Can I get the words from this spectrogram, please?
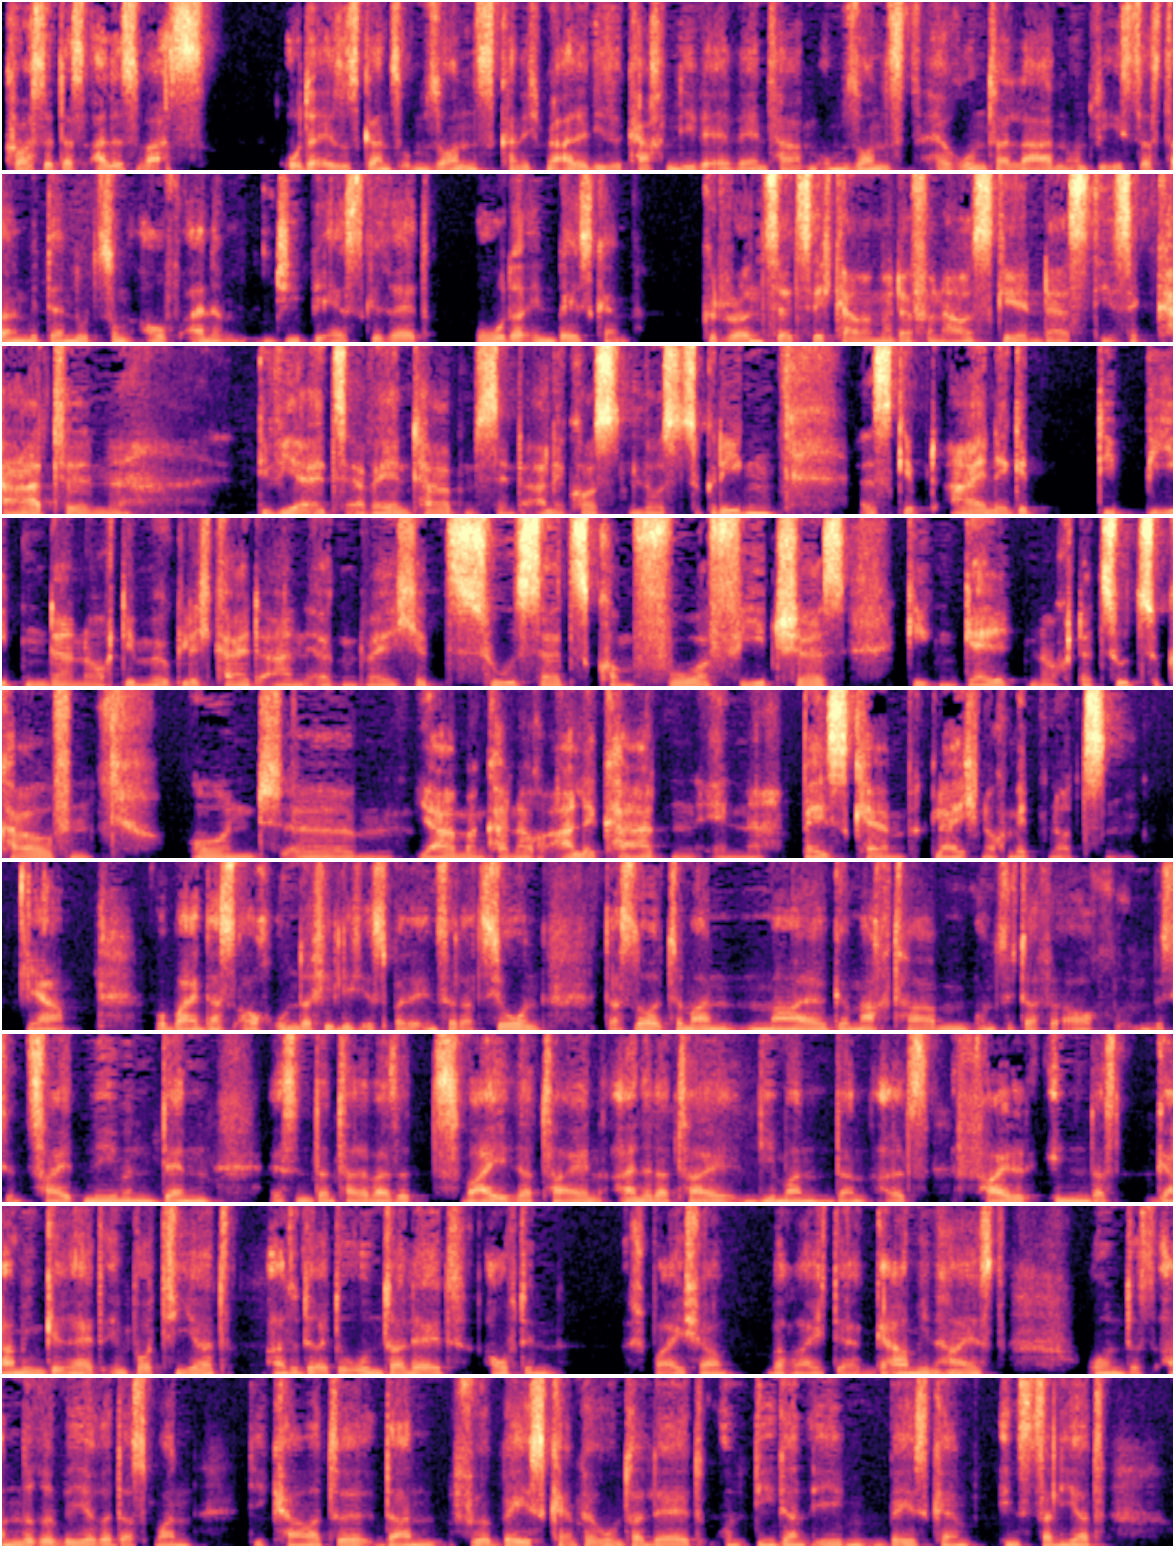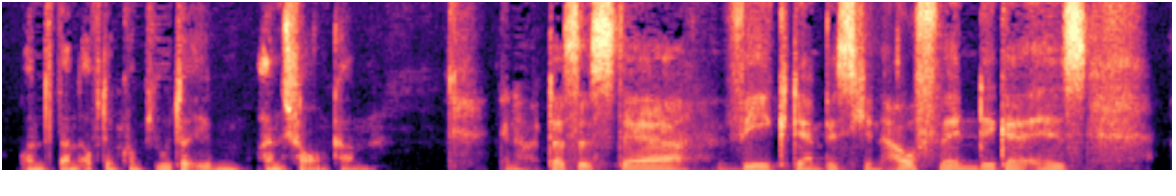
kostet das alles was? Oder ist es ganz umsonst? Kann ich mir alle diese Karten, die wir erwähnt haben, umsonst herunterladen? Und wie ist das dann mit der Nutzung auf einem GPS-Gerät oder in Basecamp? Grundsätzlich kann man mal davon ausgehen, dass diese Karten, die wir jetzt erwähnt haben, sind alle kostenlos zu kriegen. Es gibt einige, die bieten dann noch die Möglichkeit an, irgendwelche Zusatzkomfort-Features gegen Geld noch dazu zu kaufen. Und ähm, ja, man kann auch alle Karten in Basecamp gleich noch mitnutzen. Ja, wobei das auch unterschiedlich ist bei der Installation. Das sollte man mal gemacht haben und sich dafür auch ein bisschen Zeit nehmen, denn es sind dann teilweise zwei Dateien. Eine Datei, die man dann als File in das Garmin-Gerät importiert, also direkt runterlädt auf den Speicherbereich, der Garmin heißt. Und das andere wäre, dass man die Karte dann für Basecamp herunterlädt und die dann eben Basecamp installiert und dann auf dem Computer eben anschauen kann. Genau, das ist der Weg, der ein bisschen aufwendiger ist.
